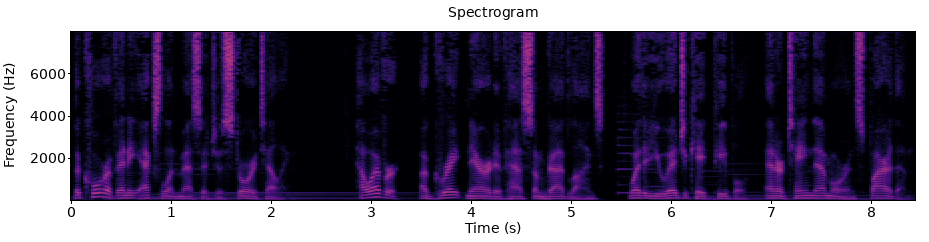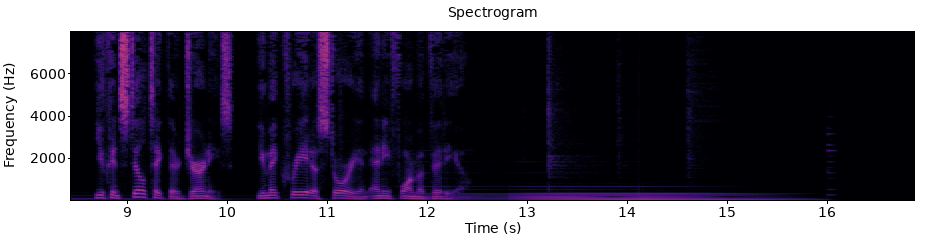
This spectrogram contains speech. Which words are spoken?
The core of any excellent message is storytelling. However, a great narrative has some guidelines, whether you educate people, entertain them, or inspire them, you can still take their journeys, you may create a story in any form of video.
